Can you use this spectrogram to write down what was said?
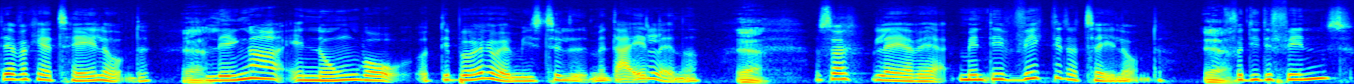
derfor kan jeg tale om det. Ja. Længere end nogen, hvor, og det bør ikke være mistillid, men der er et eller andet. Ja. Og så lader jeg være. Men det er vigtigt at tale om det. Ja. Fordi det findes.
